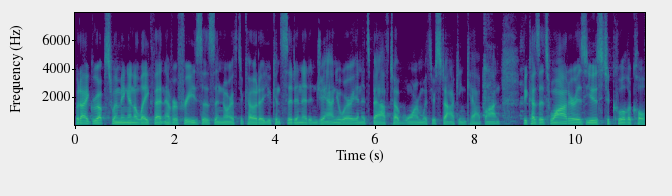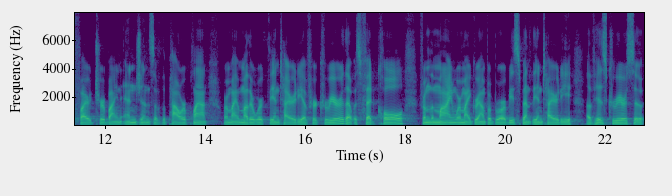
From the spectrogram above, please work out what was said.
but I grew up swimming in a lake that never freezes in North Dakota. You can sit in it in January and it's bathtub warm with your stocking cap on because its water is used to cool the coal fired turbine engines of the power plant where my mother worked the entirety of her career, that was fed coal from the mine where my grandpa Brorby spent the entirety of his career. So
